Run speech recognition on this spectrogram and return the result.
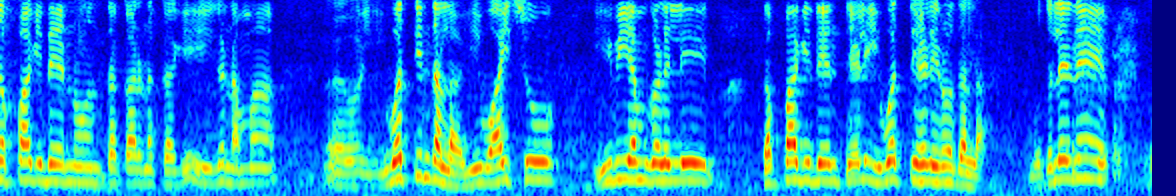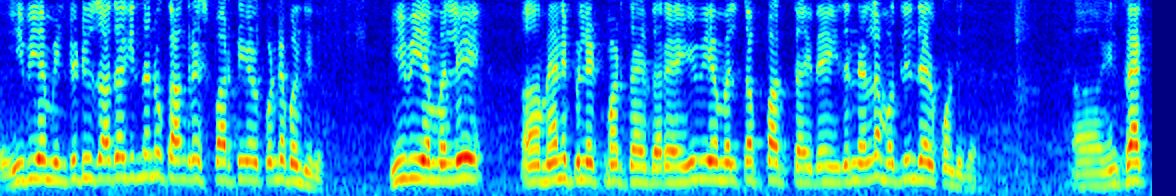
ತಪ್ಪಾಗಿದೆ ಅನ್ನುವಂಥ ಕಾರಣಕ್ಕಾಗಿ ಈಗ ನಮ್ಮ ಇವತ್ತಿಂದಲ್ಲ ಈ ವಾಯ್ಸು ಇ ವಿ ಎಮ್ಗಳಲ್ಲಿ ತಪ್ಪಾಗಿದೆ ಅಂತೇಳಿ ಇವತ್ತು ಹೇಳಿರೋದಲ್ಲ. ಮೊದಲೇ ಇ ವಿ ಎಂ ಇಂಟ್ರಡ್ಯೂಸ್ ಆದಾಗಿಂದನೂ ಕಾಂಗ್ರೆಸ್ ಪಾರ್ಟಿ ಹೇಳ್ಕೊಂಡೇ ಬಂದಿದೆ. ಇ ವಿ ಎಮ್ಮಲ್ಲಿ ಮ್ಯಾನಿಪ್ಯುಲೇಟ್ ಮಾಡ್ತಾ ಇದ್ದಾರೆ, ಇ ವಿ ಎಮ್ಮಲ್ಲಿ ತಪ್ಪಾಗ್ತಾ ಇದೆ, ಇದನ್ನೆಲ್ಲ ಮೊದಲಿಂದ ಹೇಳ್ಕೊಂಡಿದ್ದಾರೆ. ಇನ್ಫ್ಯಾಕ್ಟ್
